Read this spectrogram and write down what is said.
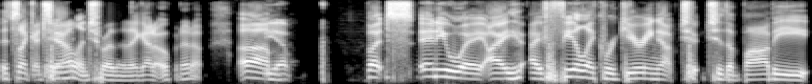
it's like a challenge for them; they got to open it up. Um, yep. But anyway, I I feel like we're gearing up to to the Bobbie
